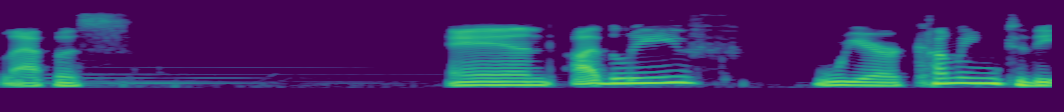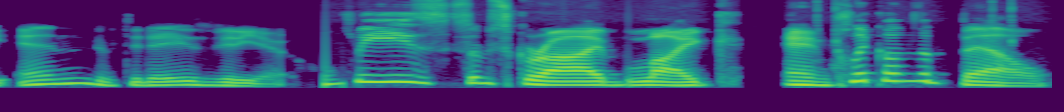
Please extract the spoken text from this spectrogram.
lapis. And I believe we are coming to the end of today's video. Please subscribe, like, and click on the bell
